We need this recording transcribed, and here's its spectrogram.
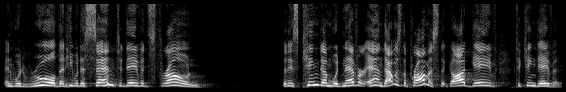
and would rule, that he would ascend to David's throne, that his kingdom would never end. That was the promise that God gave to King David.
